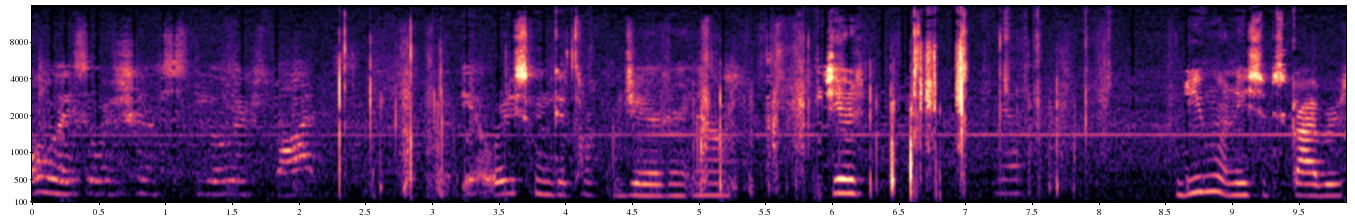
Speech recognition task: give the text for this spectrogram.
oh, Wait, so we're just gonna steal their spots? Yeah, we're just gonna go talk to Jared right now. Jared. Do you want new subscribers?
